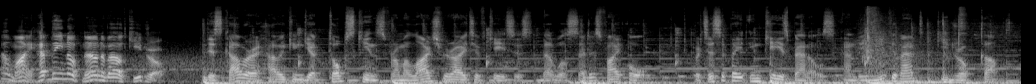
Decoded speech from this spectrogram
Oh my, have they not known about Keydrop? Discover how you can get top skins from a large variety of cases that will satisfy all. Participate in case battles and the unique event Keydrop Cup.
